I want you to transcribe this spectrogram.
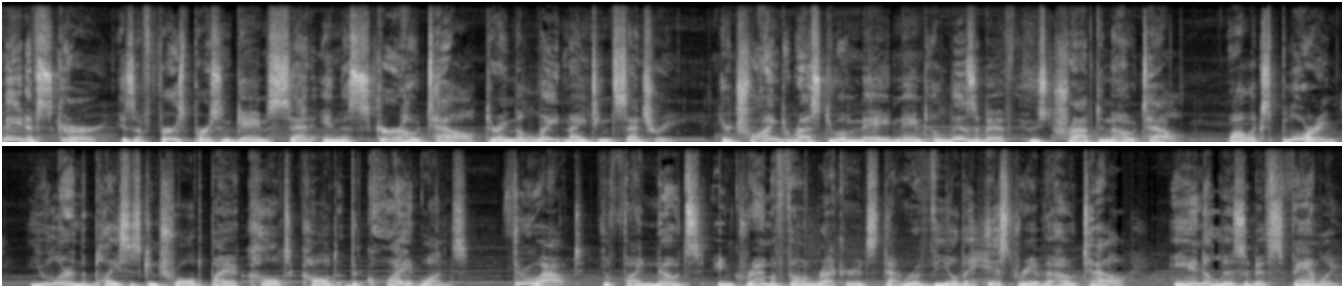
Maid of Sker is a first person game set in the Sker Hotel during the late 19th century you're trying to rescue a maid named Elizabeth who's trapped in the hotel. While exploring, you learn the place is controlled by a cult called the Quiet Ones. Throughout, you'll find notes and gramophone records that reveal the history of the hotel and Elizabeth's family.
